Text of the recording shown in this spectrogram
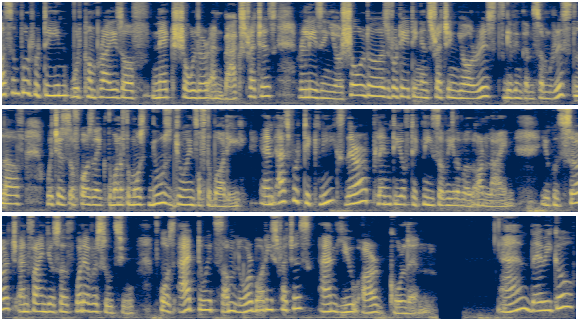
A simple routine would comprise of neck, shoulder, and back stretches, releasing your shoulders, rotating and stretching your wrists, giving them some wrist love, which is, of course, like one of the most used joints of the body. And as for techniques, there are plenty of techniques available online. You could search and find yourself whatever suits you. Of course, add to it some lower body stretches, and you are golden. And there we go.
